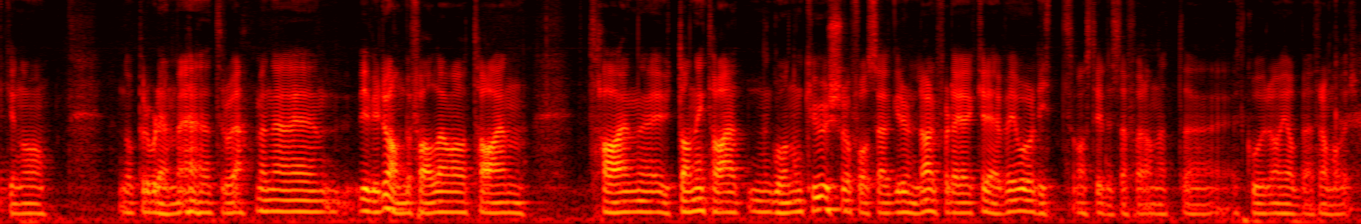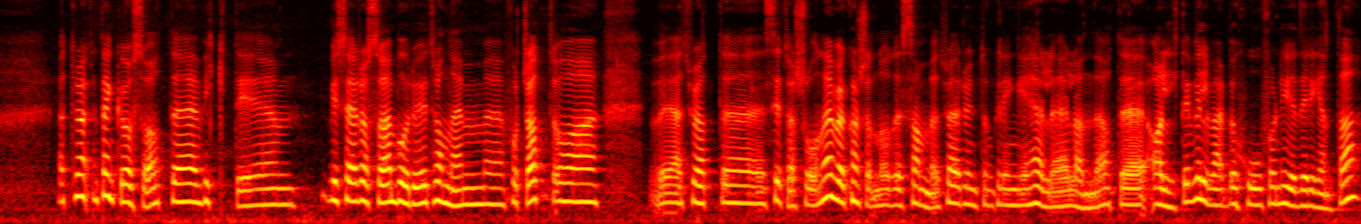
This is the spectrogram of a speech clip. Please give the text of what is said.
ikke noe, noe, problem med, tror jeg. Men jeg, eh, vi vil jo anbefale å ta en, ta en utdanning, ta et, gå noen kurs og få seg et grunnlag. For det krever jo litt å stille seg foran et, et kor og jobbe framover. Jeg, jeg tenker også at det er viktig Vi ser også, jeg bor jo i Trondheim fortsatt. og jeg tror at uh, situasjonen er vel kanskje noe det samme jeg, rundt omkring i hele landet. At det alltid vil være behov for nye dirigenter.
